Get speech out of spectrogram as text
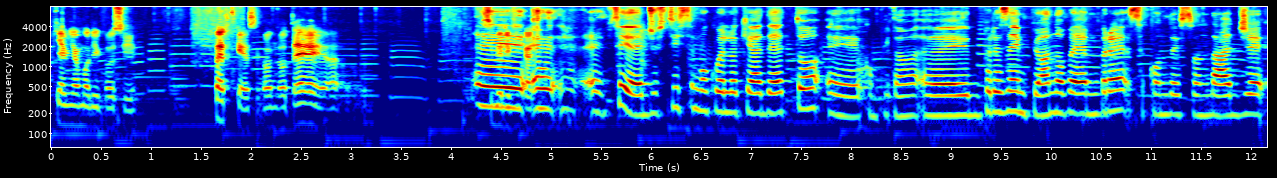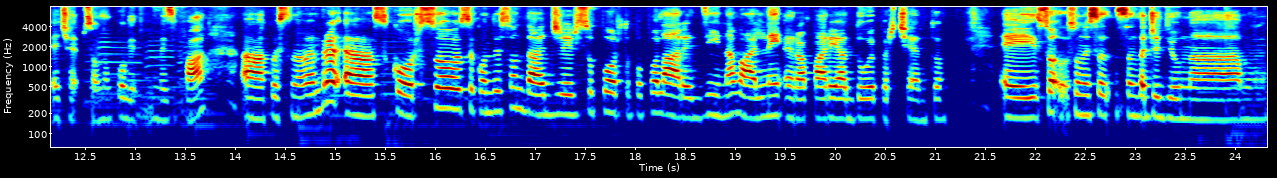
chiamiamoli così. Perché secondo te eh, eh, eh, sì, è giustissimo quello che ha detto. Eh, per esempio, a novembre, secondo i sondaggi, cioè sono pochi mesi fa, uh, questo novembre uh, scorso, secondo i sondaggi, il supporto popolare di Navalny era pari al 2%. e so- sono i so- sondaggi di una,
